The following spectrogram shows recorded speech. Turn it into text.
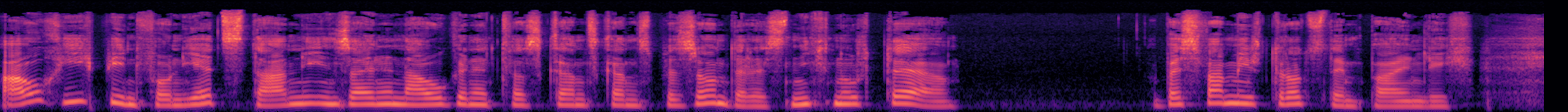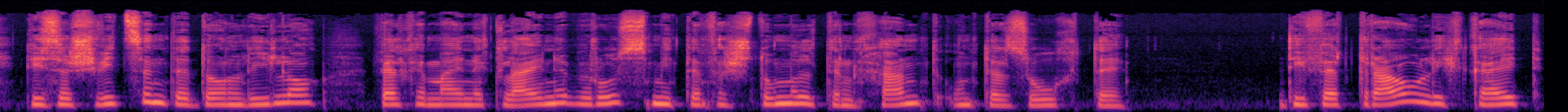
Auch ich bin von jetzt an in seinen Augen etwas ganz, ganz Besonderes, nicht nur der. Aber es war mir trotzdem peinlich. Dieser schwitzende Don Lilo, welcher meine kleine Brust mit der verstummelten Hand untersuchte. Die Vertraulichkeit,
